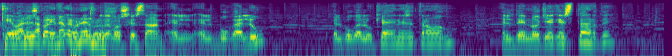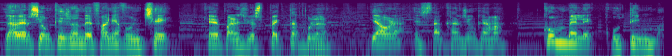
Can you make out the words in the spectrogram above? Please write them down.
que vale la pena bueno, ponerlos. Recordemos que estaban el, el Bugalú, el Bugalú que hay en ese trabajo, el de No llegues tarde, la versión que hicieron de Fania Funché, que me pareció espectacular, y ahora esta canción que se llama Cumbele Cutimba.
